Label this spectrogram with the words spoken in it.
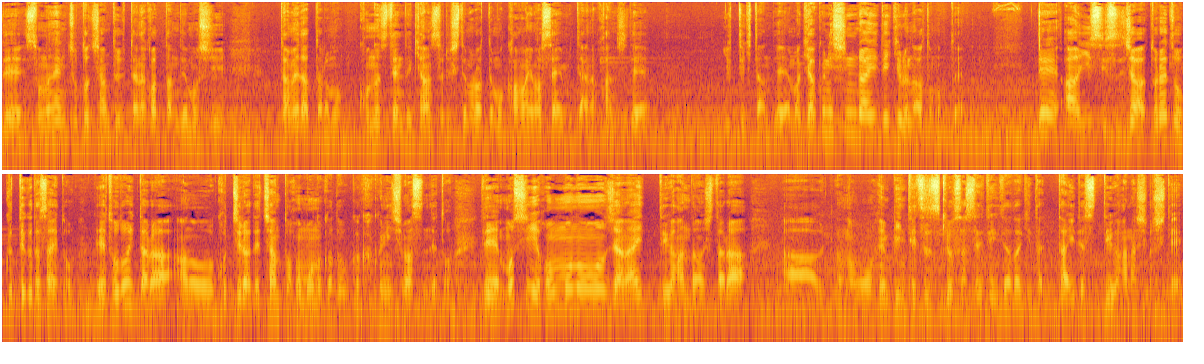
でその辺ちょっとちゃんと言ってなかったんでもしダメだったらもうこの時点でキャンセルしてもらっても構いませんみたいな感じで言ってきたんで、まあ、逆に信頼できるなと思って。で、あ、いいっすいいっす。じゃあ、とりあえず送ってくださいと。で、届いたら、あの、こちらでちゃんと本物かどうか確認しますんでと。で、もし本物じゃないっていう判断をしたら、あ、あの、返品手続きをさせていただきたいですっていう話をして、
